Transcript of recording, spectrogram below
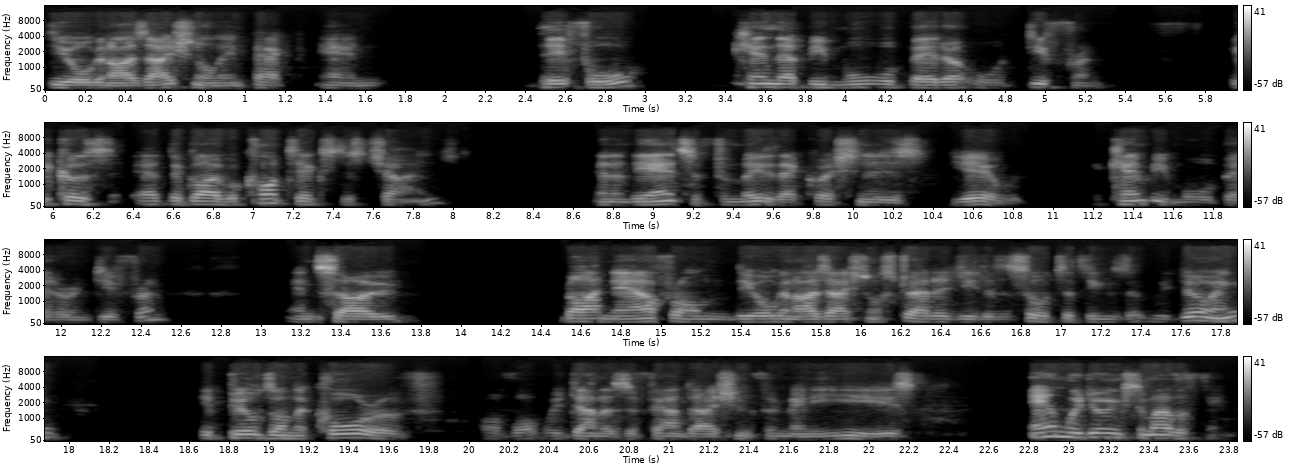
the organisational impact, and therefore, can that be more, better, or different because the global context has changed. And the answer for me to that question is yeah, it can be more, better, and different. And so, right now, from the organisational strategy to the sorts of things that we're doing, it builds on the core of, of what we've done as a foundation for many years. And we're doing some other things.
